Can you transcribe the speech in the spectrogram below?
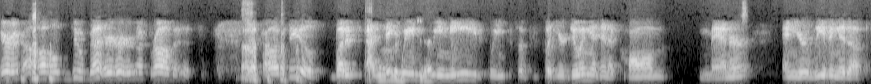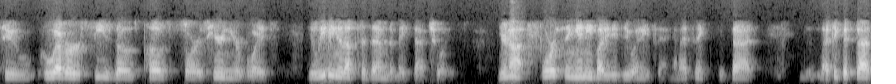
Eric. I'll do better. I promise. That's how it uh. feels. But it's. I think we we need we. But you're doing it in a calm manner, and you're leaving it up to whoever sees those posts or is hearing your voice. You're leaving it up to them to make that choice. You're not forcing anybody to do anything, and I think that that. I think that that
